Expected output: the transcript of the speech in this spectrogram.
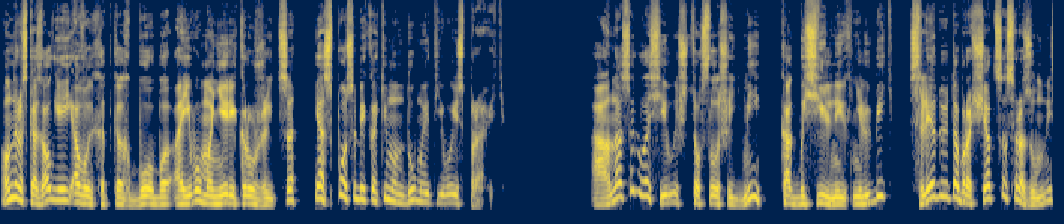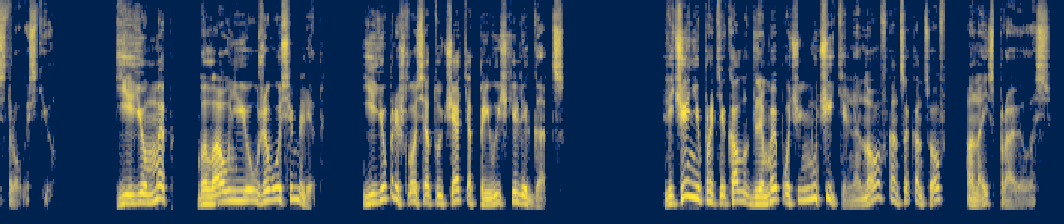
Он рассказал ей о выходках Боба, о его манере кружиться и о способе, каким он думает его исправить. А она согласилась, что с лошадьми, как бы сильно их не любить, следует обращаться с разумной строгостью. Ее МЭП была у нее уже восемь лет. Ее пришлось отучать от привычки легаться. Лечение протекало для МЭП очень мучительно, но, в конце концов, она исправилась.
